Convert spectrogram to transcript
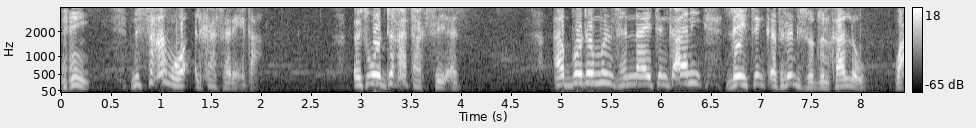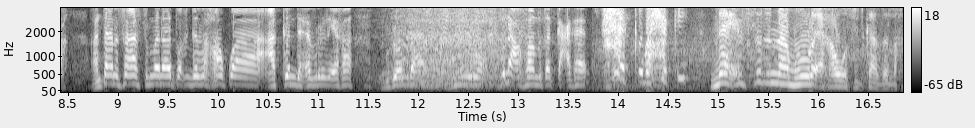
ንስኻ መዋእልካ ሰሪሕካ እቲ ወድኻ ታክሲ ይሕዝ ኣቦ ደሙን ሰናይትን ከኣኒ ለይትን ቀትርን ይሰዱልካ ኣለዉ ዋ ኣንታ ንስኻስ መናጥቕ ገዛኻ እኳ ኣከንዲ ሕብሪ ርኢኻ ብዶላር ቢሮ ብናቕፋ መጠቃዕካ ሓቂ ብሓቂ ናይ ሕስድና ምህሮ ኢኻ ወሲድካ ዘለኻ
